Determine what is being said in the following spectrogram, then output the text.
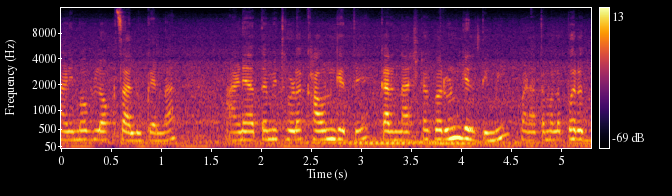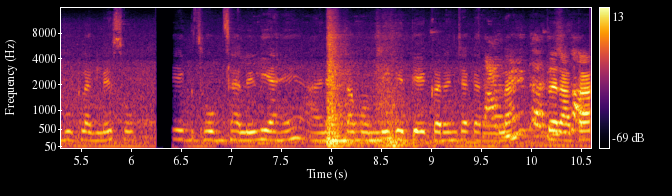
आणि मग ब्लॉग चालू केला आणि आता मी थोडं खाऊन घेते कारण नाश्ता करून गेलती मी पण आता मला परत भूक लागले सो एक झोप झालेली आहे आणि आता मम्मी घेते करंजा करायला. तर आता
